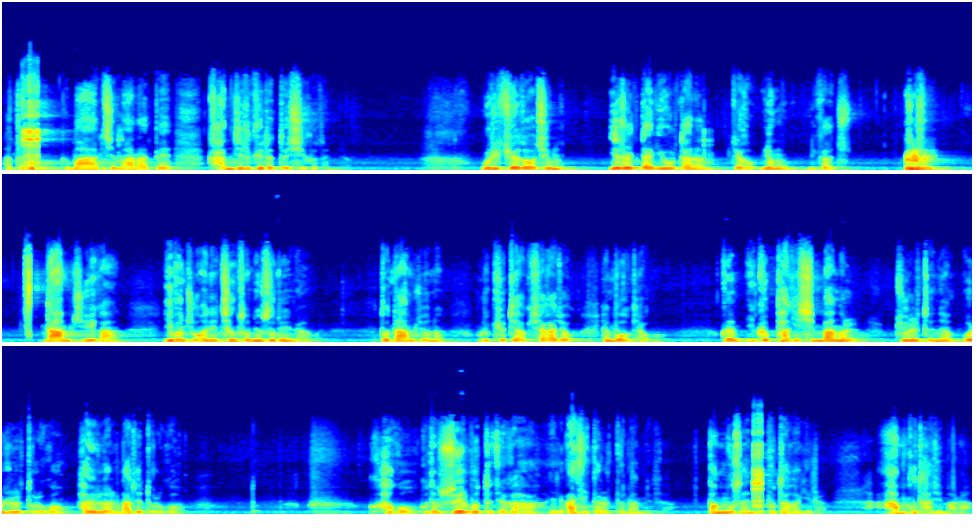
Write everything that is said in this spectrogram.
하여튼 그 마침 하나 앞에 간절히 기도 뜻이거든요. 우리 죄도 지금 1월달, 2월달은 제가 연, 그러니까 다음 주에가 이번 주가 청소년 수련이라고 또 다음 주는 우리 큐티하고 새가족 행복하게 하고 그럼 이 급하게 신방을 주일 저녁 월요일 돌고 화요일 날 낮에 돌고 하고 그다음 수요일부터 제가 안식달을 떠납니다. 박 목사님께 부탁하기를 아무것도 하지 마라.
